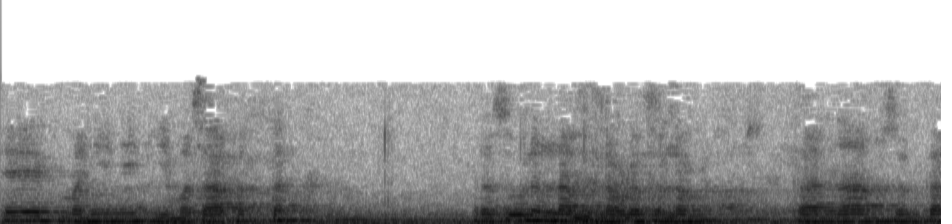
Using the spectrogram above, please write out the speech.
ایک مہینے کی مسافت تک۔ رسول اللہ صلی اللہ علیہ وسلم کا نام سن کر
